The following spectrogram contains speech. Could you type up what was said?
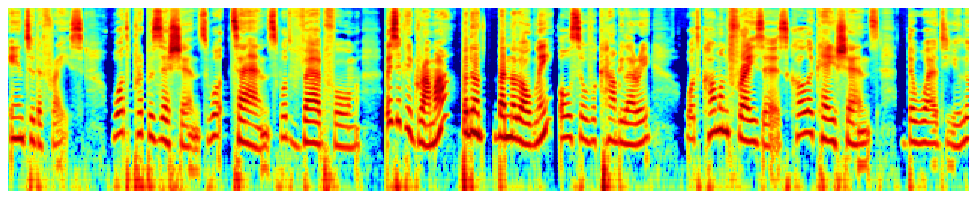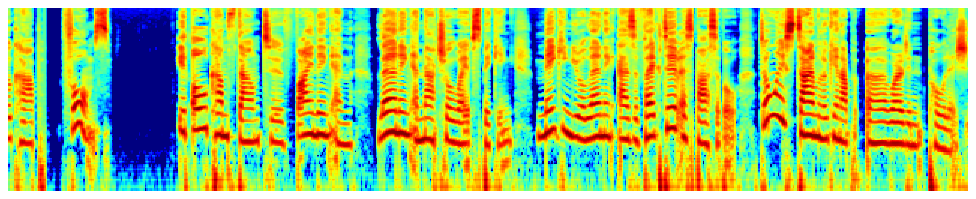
into the phrase. What prepositions, what tense, what verb form, basically grammar, but not but not only, also vocabulary, what common phrases, collocations, the word you look up, forms. It all comes down to finding and learning a natural way of speaking, making your learning as effective as possible. Don't waste time looking up a word in Polish.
